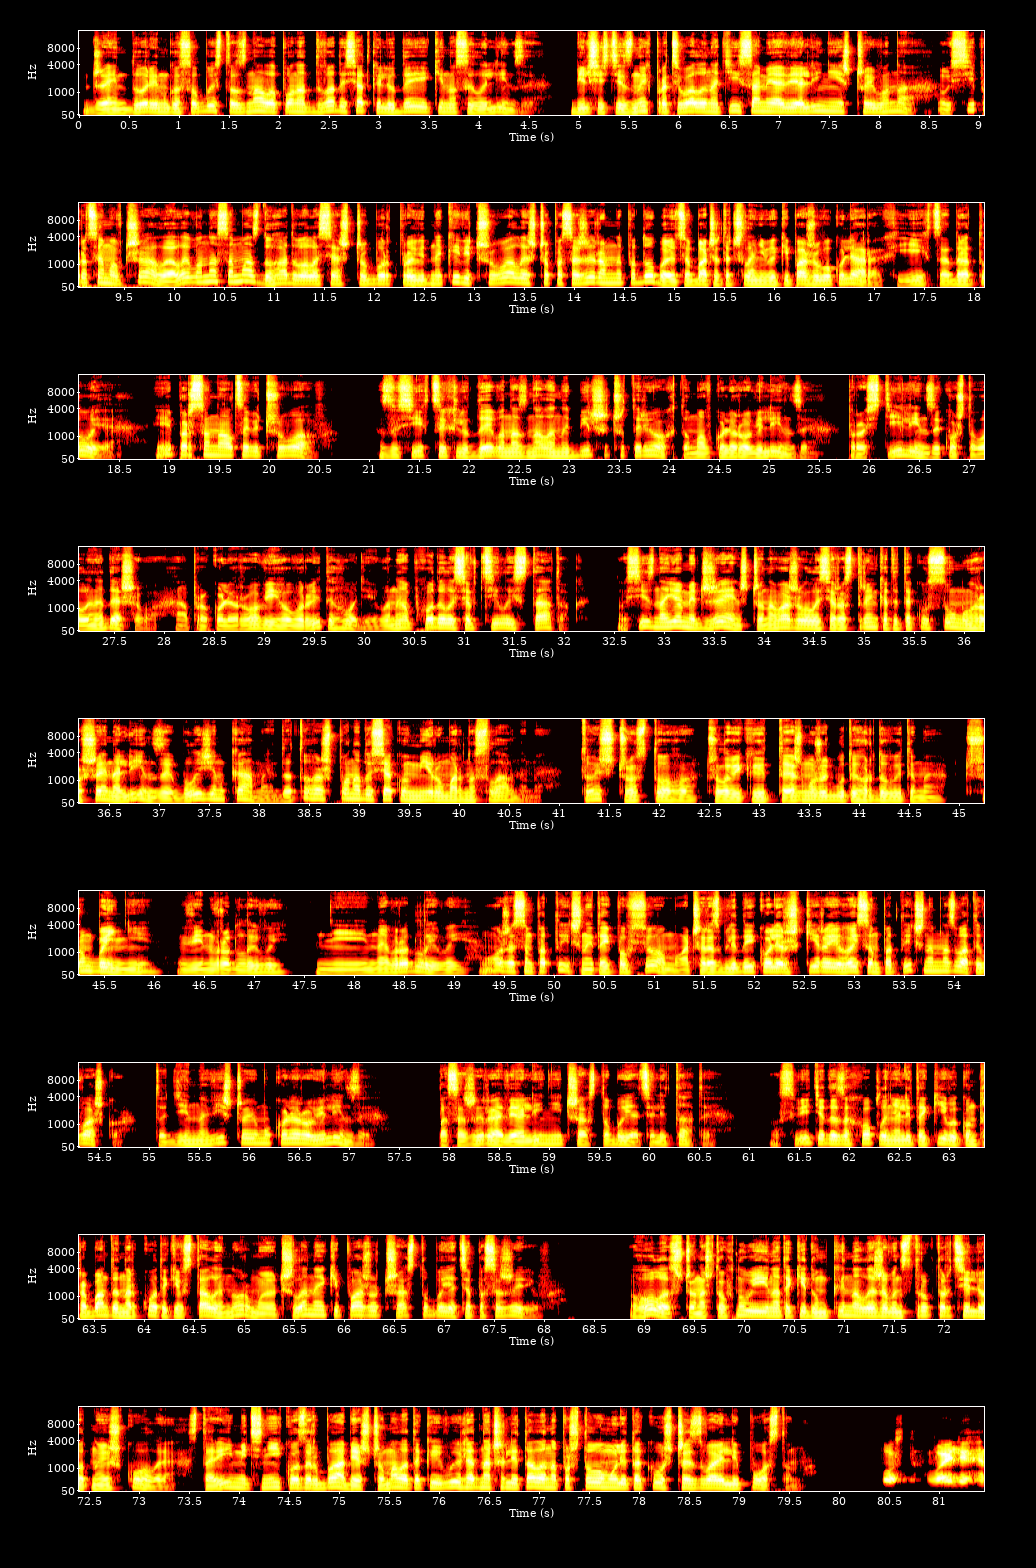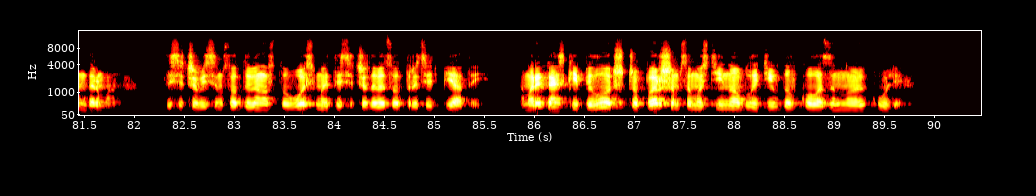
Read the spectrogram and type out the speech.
Джейн Дорінг особисто знала понад два десятки людей, які носили лінзи. Більшість із них працювали на тій самій авіалінії, що й вона. Усі про це мовчали, але вона сама здогадувалася, що бортпровідники відчували, що пасажирам не подобаються бачити членів екіпажу в окулярах, їх це дратує, і персонал це відчував. З усіх цих людей вона знала не більше чотирьох, хто мав кольорові лінзи. Прості лінзи коштували недешево, а про кольорові й говорити годі вони обходилися в цілий статок. Усі знайомі Джейн, що наважувалися розтринькати таку суму грошей на лінзи, були жінками, до того ж понад усяку міру марнославними. То й що з того? Чоловіки теж можуть бути гордовитими. Чом би й ні? Він вродливий. Ні, не вродливий. Може, симпатичний, та й по всьому, а через блідий колір шкіри його й симпатичним назвати важко. Тоді навіщо йому кольорові лінзи? Пасажири авіаліній часто бояться літати. У світі, де захоплення літаків і контрабанда наркотиків стали нормою, члени екіпажу часто бояться пасажирів. Голос, що наштовхнув її на такі думки, належав інструкторці льотної школи, старій міцній козир бабі, що мала такий вигляд, наче літала на поштовому літаку ще з Вайлі Постом. Пост Вайлі Гендерман, 1898-1935. Американський пілот, що першим самостійно облетів довкола земної кулі.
